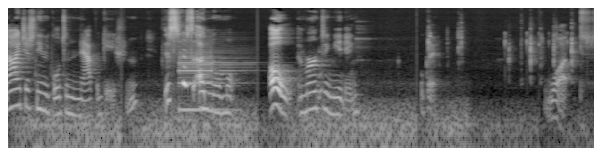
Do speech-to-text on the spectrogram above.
Now I just need to go to navigation. This is a normal, oh, emergency meeting. Okay. What?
